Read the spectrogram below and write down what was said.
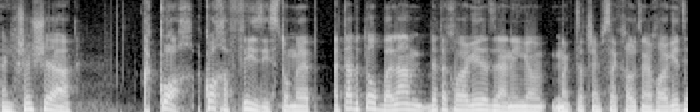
אני חושב שהכוח, הכוח הפיזי, זאת אומרת, אתה בתור בלם בטח יכול להגיד את זה, אני גם, מהקצת שאני משחק חלוץ, אני יכול להגיד את זה,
